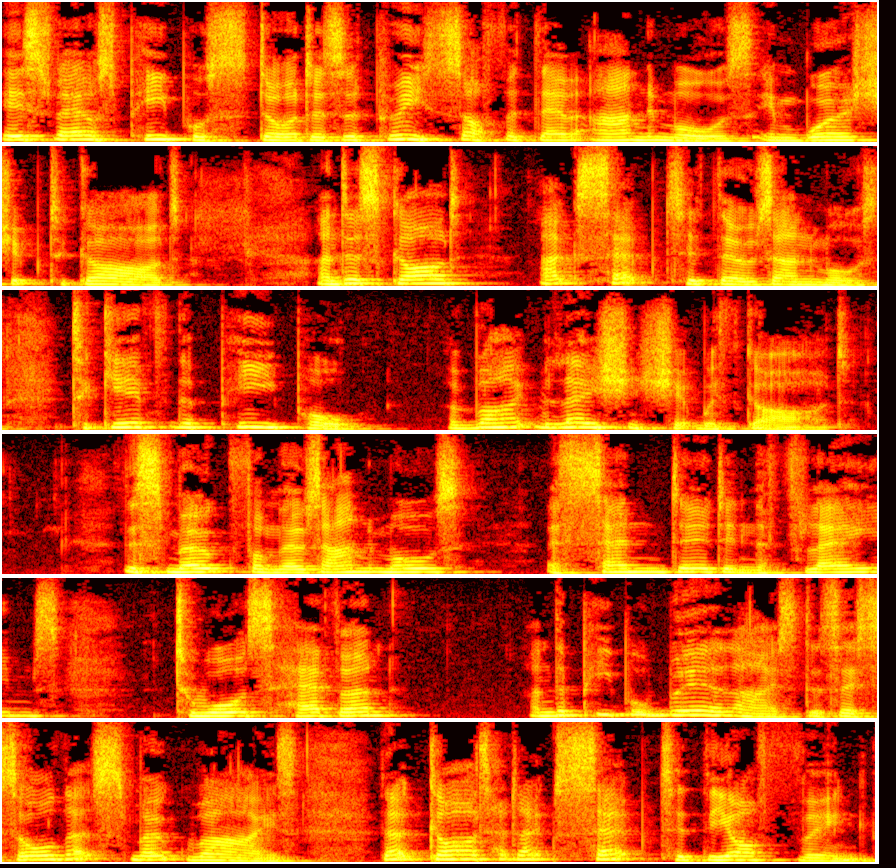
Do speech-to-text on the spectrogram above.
Israel's people stood as the priests offered their animals in worship to God. And as God accepted those animals to give the people a right relationship with God, the smoke from those animals ascended in the flames towards heaven and the people realized as they saw that smoke rise that God had accepted the offering,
